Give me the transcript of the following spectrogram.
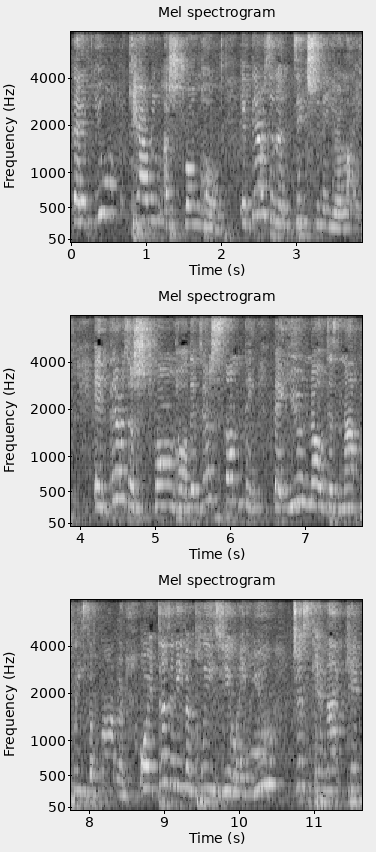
That if you are carrying a stronghold, if there's an addiction in your life, if there's a stronghold, if there's something that you know does not please the Father, or it doesn't even please you, and you just cannot kick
